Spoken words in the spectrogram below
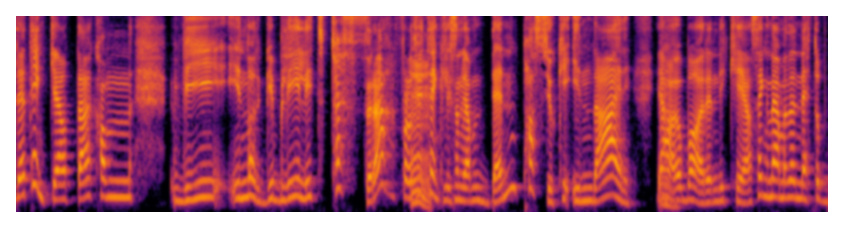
det tenker jeg at der kan vi i Norge bli litt tøffere. For at vi tenker liksom ja, men den passer jo ikke inn der. Jeg har jo bare en Ikea-seng. Nei, men det er nettopp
